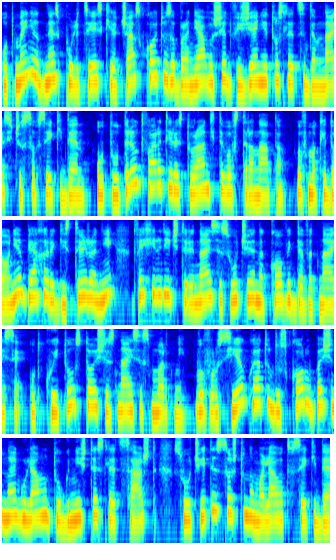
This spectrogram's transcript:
отменя днес полицейския час, който забраняваше движението след 17 часа всеки ден. От утре отварят и ресторантите в страната. В Македония бяха регистрирани 2014 случая на COVID-19, от които 116 смъртни. В Русия, която доскоро беше най-голямото огнище след САЩ, случаите също намаляват всеки ден.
